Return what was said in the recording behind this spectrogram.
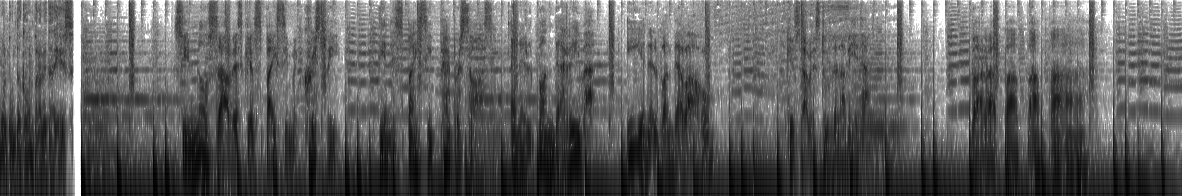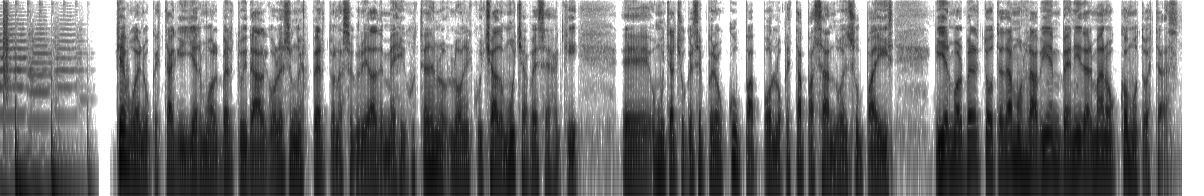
boostmobile.com para detalles. Si no sabes que el Spicy McCrispy tiene Spicy Pepper Sauce en el pan de arriba y en el pan de abajo, ¿qué sabes tú de la vida? Para, pa, pa, pa. Qué bueno que está Guillermo Alberto Hidalgo, él es un experto en la seguridad de México. Ustedes lo, lo han escuchado muchas veces aquí, eh, un muchacho que se preocupa por lo que está pasando en su país. Guillermo Alberto, te damos la bienvenida, hermano. ¿Cómo tú estás?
